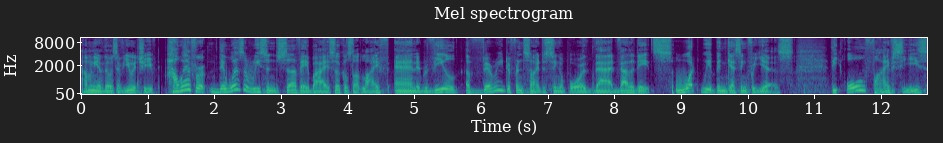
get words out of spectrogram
How many of those have you achieved? However, there was a recent survey by Circles.life and it revealed a very different side to Singapore that validates what we've been guessing for years the all five C's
